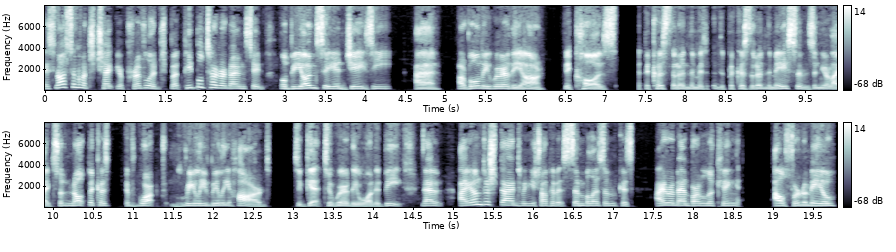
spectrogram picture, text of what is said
It's not so much check your privilege, but people turn around and say, "Well, Beyonce and Jay Z uh, are only where they are because because they're in the because they're in the Masons," and you're like, "So not because they've worked really, really hard to get to where they want to be." Now, I understand when you talk about symbolism because I remember looking Alfa Romeo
